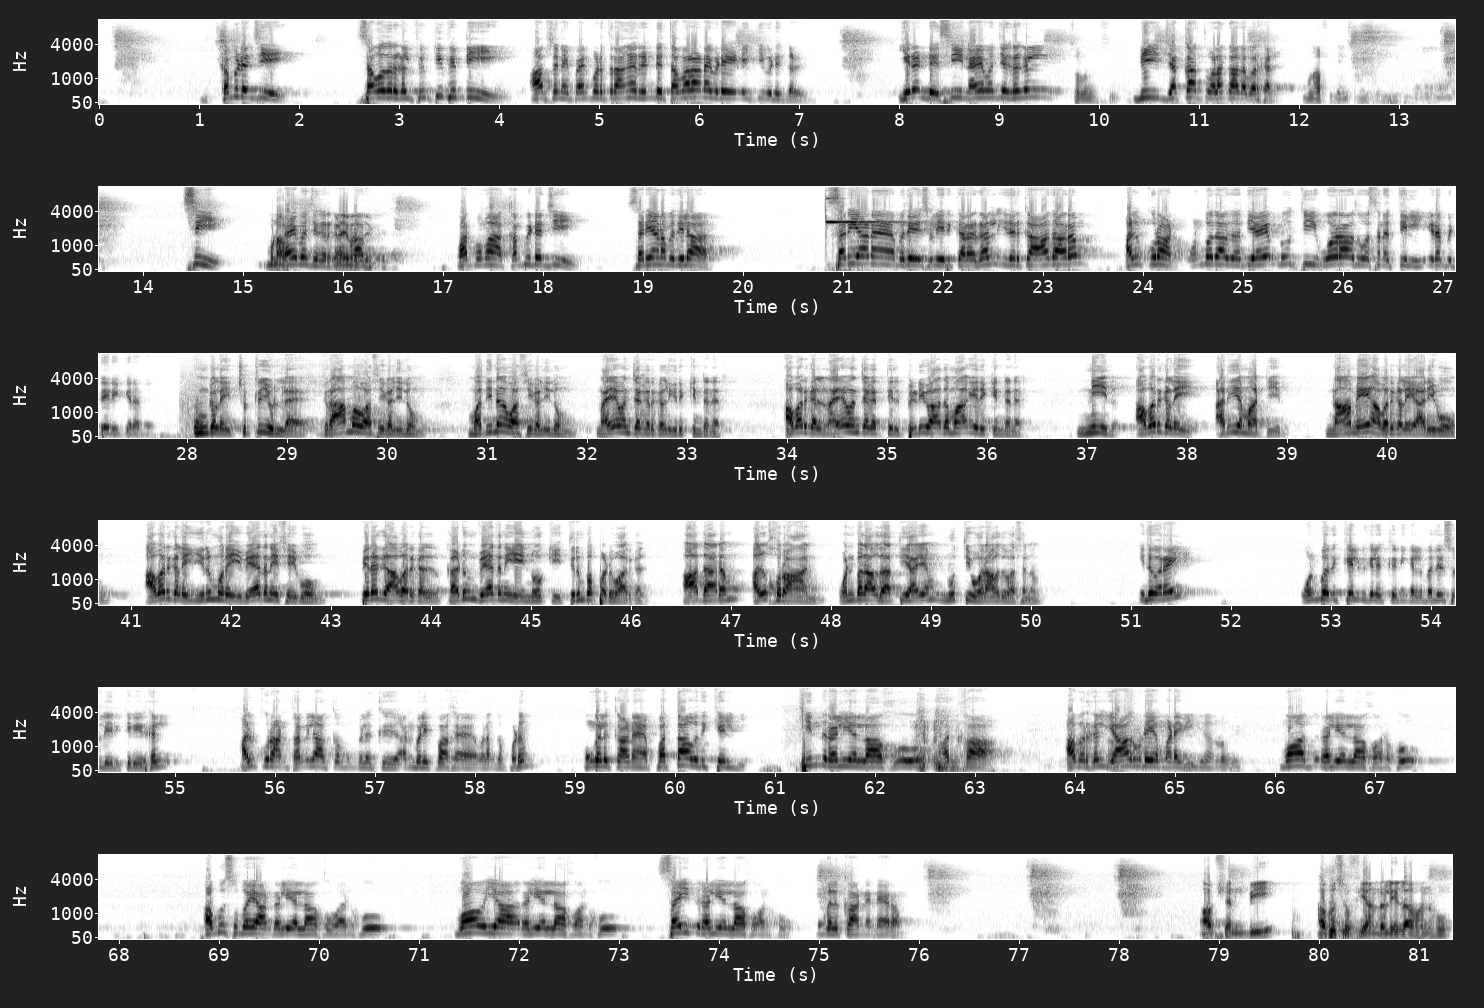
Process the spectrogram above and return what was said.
கம்ப்யூட்டர்ஜி சகோதரர்கள் 50 50 ஆப்ஷனை பயன்படுத்துறாங்க. ரெண்டு தவறான விடையை நீக்கி விடுங்கள். இரண்டு சி நயவஞ்சகர்கள் சொல்லுங்க சி. பி ஜக்காத் வழங்காதவர்கள். முனாஃபிகின் சி. நயவஞ்சகர்கள். நயவஞ்சகர். பார்ப்போமா கம்ப்யூட்டர்ஜி சரியான பதிலா? சரியான பதிலை சொல்லியிருக்கிறார்கள். இதற்கு ஆதாரம் அல் குரான் ஒன்பதாவது அத்தியாயம் நூத்தி ஓராவது வசனத்தில் இடம்பெற்றிருக்கிறது. உங்களை சுற்றியுள்ள கிராமவாசிகளிலும் மதினாவாசிகளிலும் நயவஞ்சகர்கள் இருக்கின்றனர். அவர்கள் நயவஞ்சகத்தில் பிடிவாதமாக இருக்கின்றனர். நீர் அவர்களை அறிய மாட்டீர். நாமே அவர்களை அறிவோம். அவர்களை இருமுறை வேதனை செய்வோம். பிறகு அவர்கள் கடும் வேதனையை நோக்கி திரும்பப்படுவார்கள். ஆதாரம் அல் குர்ஆன் ஒன்பதாவது அத்தியாயம் நூத்தி ஓராவது வசனம். இதுவரை ஒன்பது கேள்விகளுக்கு நீங்கள் பதில் சொல்லியிருக்கிறீர்கள். அல் குரான் தமிழாக்கம் உங்களுக்கு அன்பளிப்பாக வழங்கப்படும். உங்களுக்கான பத்தாவது கேள்வி. ஹிந்த் அலி அல்லாஹூ அன்ஹா அவர்கள் யாருடைய மனைவி? முவாத் அலி அல்லாஹு அன்ஹு அபு சுபயான் அலி அல்லாஹு அன்ஹு முவாவியா அலி அல்லாஹு அன்ஹு சயித் அலி அல்லாஹு அன்ஹு. உங்களுக்கான நேரம். ஆப்ஷன் பி அபு சுஃபியான் ரலி அல்லாஹன்ஹு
